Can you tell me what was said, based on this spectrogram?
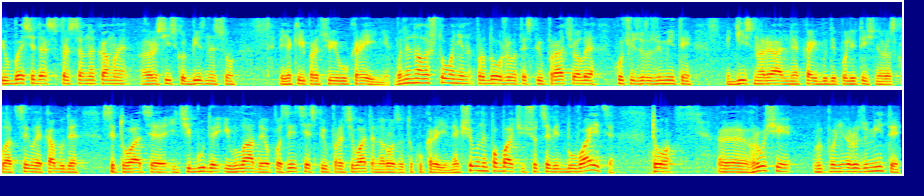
і в бесідах з представниками російського бізнесу, який працює в Україні. Вони налаштовані продовжувати співпрацю, але хочуть зрозуміти дійсно реально, який буде політичний розклад сил, яка буде ситуація, і чи буде і влада, і опозиція співпрацювати на розвиток України. Якщо вони побачать, що це відбувається, то е, гроші. Ви розумієте,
